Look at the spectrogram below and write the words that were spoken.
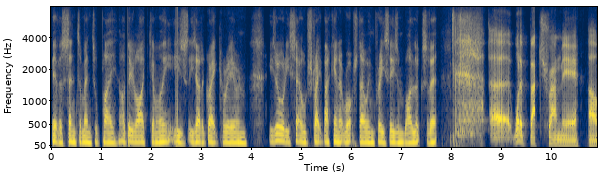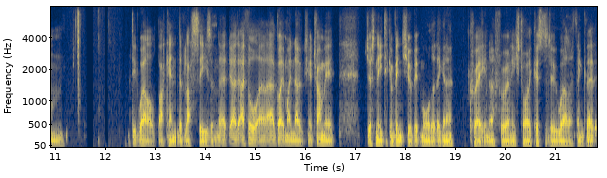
bit of a sentimental play. I do like him. He's he's had a great career and he's already settled straight back in at Rochdale in pre-season by looks of it. Uh, what about Tranmere? Um, did well back end of last season. I, I, I thought uh, I got in my notes. You know, Tranmere just need to convince you a bit more that they're going to create enough for any strikers to do well. I think that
